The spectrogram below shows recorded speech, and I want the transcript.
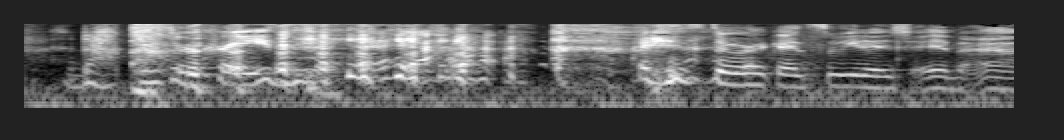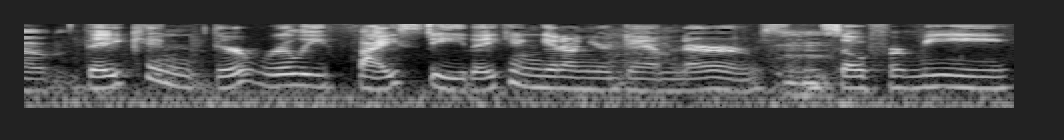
doctors are crazy. I used to work at Swedish, and um, they can. They're really feisty. They can get on your damn nerves. Mm-hmm. And so for me,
